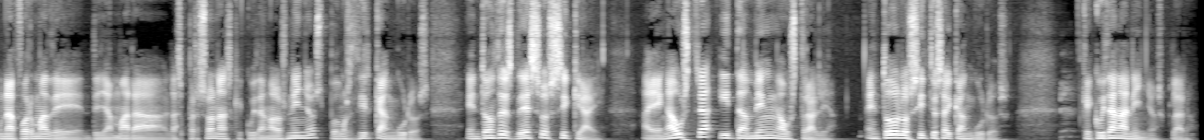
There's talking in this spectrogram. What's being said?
una forma de, llamar a las personas que cuidan a los niños, podemos decir canguros. Entonces de esos sí que hay. Hay en Austria y también en Australia. En todos los sitios hay canguros, que cuidan a niños, claro.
